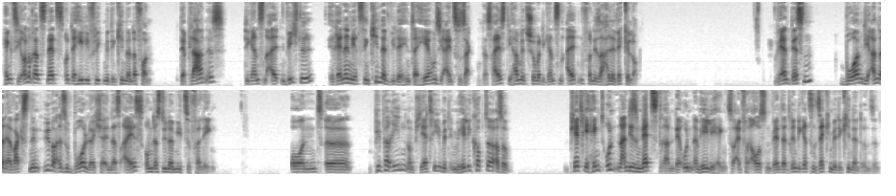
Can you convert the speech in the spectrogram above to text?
hängt sich auch noch ans Netz und der Heli fliegt mit den Kindern davon. Der Plan ist, die ganzen alten Wichtel rennen jetzt den Kindern wieder hinterher, um sie einzusacken. Das heißt, die haben jetzt schon mal die ganzen Alten von dieser Halle weggelockt. Währenddessen bohren die anderen Erwachsenen überall so Bohrlöcher in das Eis, um das Dynamit zu verlegen. Und äh, Piperin und Pietri mit dem Helikopter, also Pietri hängt unten an diesem Netz dran, der unten am Heli hängt, so einfach außen, während da drin die ganzen Säcke mit den Kindern drin sind.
